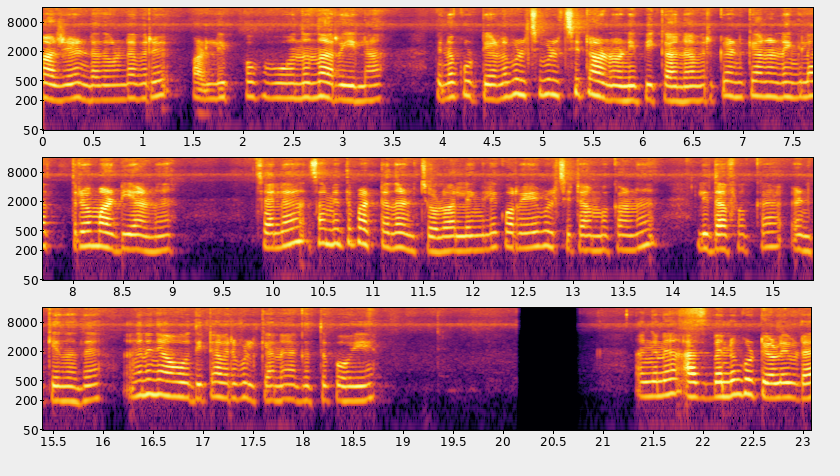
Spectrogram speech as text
മഴയുണ്ട്. അതുകൊണ്ട് അവർ പള്ളി ഇപ്പോൾ പോകുന്നൊന്നും അറിയില്ല പിന്നെ കുട്ടികളെ വിളിച്ച് വിളിച്ചിട്ടാണ് എണീപ്പിക്കാൻ അവർക്ക് എണിക്കാനാണെങ്കിൽ അത്ര മടിയാണ്. ചില സമയത്ത് പെട്ടെന്ന് എണിച്ചോളൂ. അല്ലെങ്കിൽ കുറേ വിളിച്ചിട്ടാകുമ്പോഴേക്കാണ് ലിതാഫൊക്കെ എണിക്കുന്നത്. അങ്ങനെ ഞാൻ ഓതിയിട്ട് അവരെ വിളിക്കാൻ അകത്ത് പോയി. അങ്ങനെ ഹസ്ബൻഡും കുട്ടികളും ഇവിടെ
